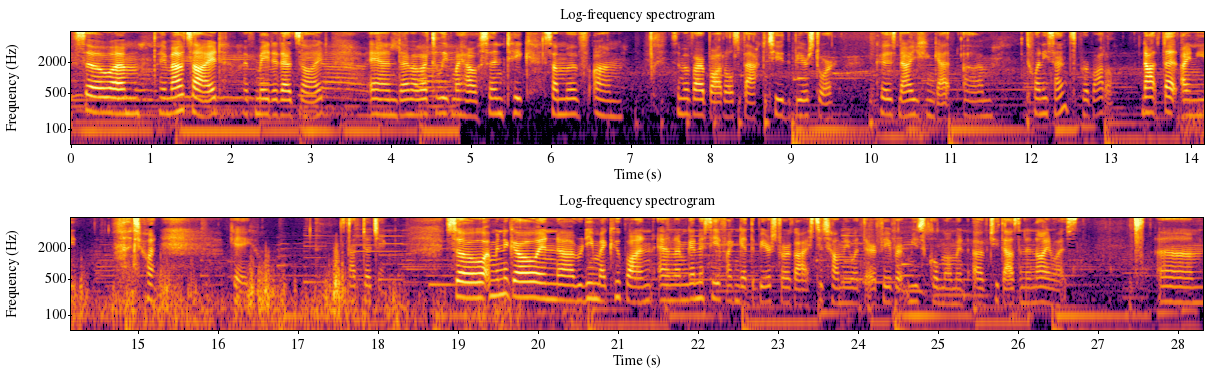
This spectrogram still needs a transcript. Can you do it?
So um, I'm outside. I've made it outside, and I'm about to leave my house and take some of um, some of our bottles back to the beer store because now you can get um, 20 cents per bottle. Not that I need to. Okay, stop judging. So I'm gonna go and uh, redeem my coupon, and I'm gonna see if I can get the beer store guys to tell me what their favorite musical moment of 2009 was. Um,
